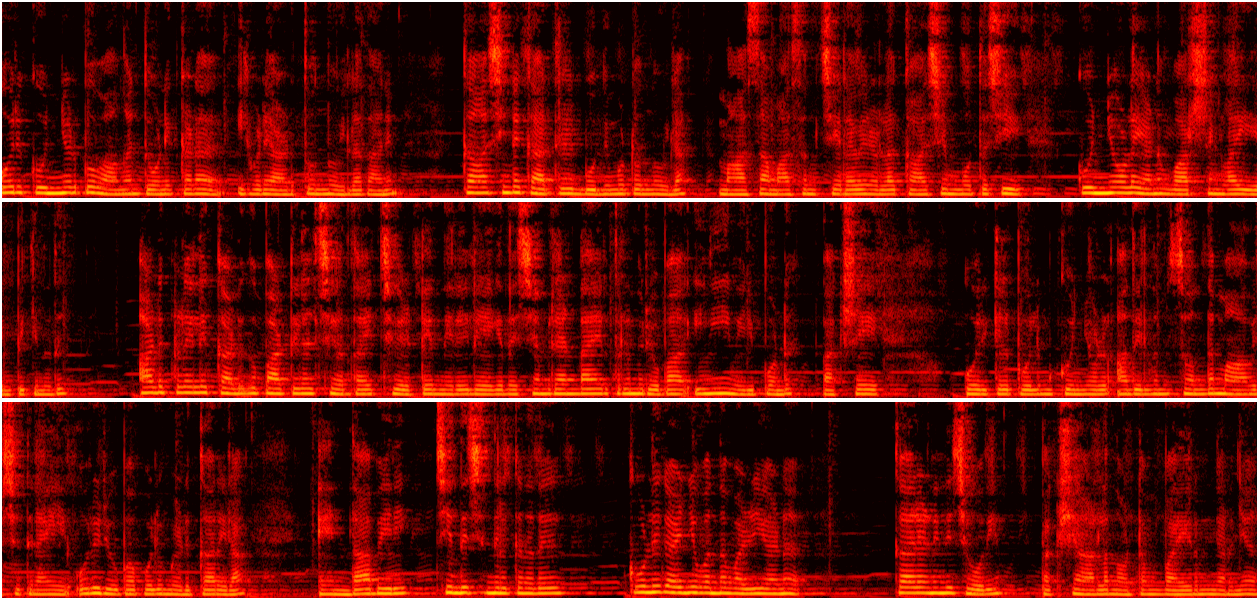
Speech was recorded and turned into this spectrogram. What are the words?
ഒരു കുഞ്ഞുടുപ്പ് വാങ്ങാൻ തുണിക്കട ഇവിടെ അടുത്തൊന്നുമില്ല താനും. കാശിന്റെ കാര്യത്തിൽ ബുദ്ധിമുട്ടൊന്നുമില്ല. മാസാമാസം ചിലവിനുള്ള കാശ് മുത്തശ്ശി കുഞ്ഞോളെയാണ് വർഷങ്ങളായി ഏൽപ്പിക്കുന്നത്. അടുക്കളയിലെ കടുക് പാട്ടികൾ ചെറുതായി ചുരുട്ടെ നിലയിൽ ഏകദേശം രണ്ടായിരത്തോളം രൂപ ഇനിയും ഇരിപ്പുണ്ട്. പക്ഷേ ഒരിക്കൽ പോലും കുഞ്ഞോൾ അതിൽ നിന്നും സ്വന്തം ആവശ്യത്തിനായി ഒരു രൂപ പോലും എടുക്കാറില്ല. എന്താ പേരി ചിന്തിച്ചു നിൽക്കുന്നത്? കുളി കഴിഞ്ഞു വന്ന വഴിയാണ് കരണിന്റെ ചോദ്യം. പക്ഷേ ആളുടെ നോട്ടം വയറും നിറഞ്ഞ്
